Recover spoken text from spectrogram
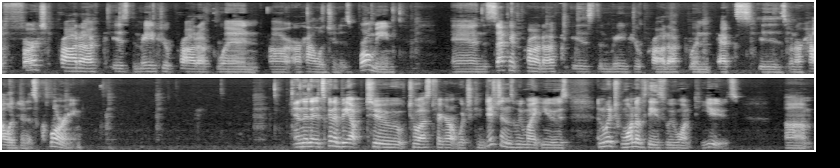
the first product is the major product when our, our halogen is bromine. And the second product is the major product when X is when our halogen is chlorine. And then it's going to be up to, to us to figure out which conditions we might use and which one of these we want to use. Um,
